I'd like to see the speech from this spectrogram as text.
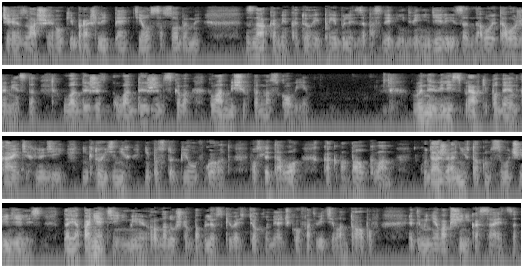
через ваши руки прошли пять тел с особыми знаками, которые прибыли за последние две недели из одного и того же места – Ладыжи... Ладыжинского кладбища в Подмосковье. Вы навели справки по ДНК этих людей. Никто из них не поступил в город после того, как попал к вам. Куда же они в таком случае делись? Да я понятия не имею, равнодушно поблескивая стеклами очков, ответил Антропов. Это меня вообще не касается.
